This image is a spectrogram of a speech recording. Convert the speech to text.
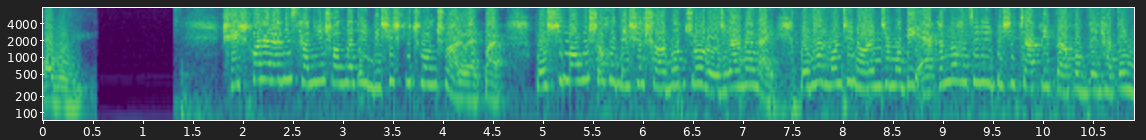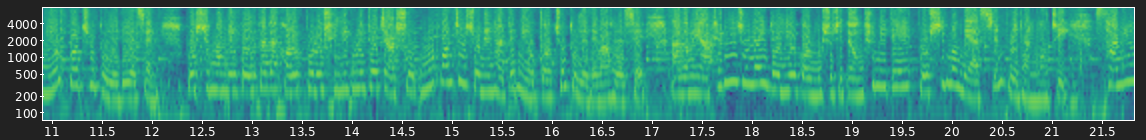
পাবই। শেষ করার আগে স্থানীয় সংবাদের বিশেষ কিছু অংশ আরও একবার। পশ্চিমবঙ্গ সহ দেশের সর্বোচ্চ রোজগার মেলায় প্রধানমন্ত্রী নরেন্দ্র মোদী একান্ন হাজারের বেশি চাকরি প্রাপকদের হাতে নিয়োগপত্র তুলে দিয়েছেন। পশ্চিমবঙ্গের কলকাতা, খড়গপুর ও শিলিগুড়িতে চারশো উনপঞ্চাশ জনের হাতে নিয়োগপত্র তুলে দেওয়া হয়েছে। আগামী আঠেরোই জুলাই দলীয় কর্মসূচিতে অংশ নিতে পশ্চিমবঙ্গে আসছেন প্রধানমন্ত্রী। স্থানীয়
